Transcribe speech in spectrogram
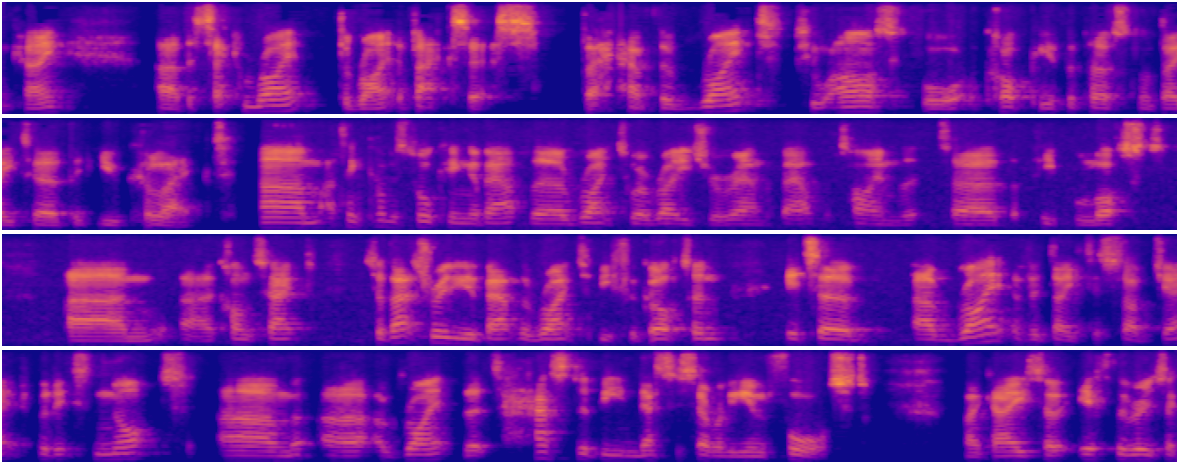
Okay. Uh, the second right, the right of access. They have the right to ask for a copy of the personal data that you collect. Um, I think I was talking about the right to erasure around about the time that uh, that people lost um, uh, contact. So that's really about the right to be forgotten. It's a, a right of a data subject, but it's not um, a, a, right that has to be necessarily enforced. Okay, so if there is a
